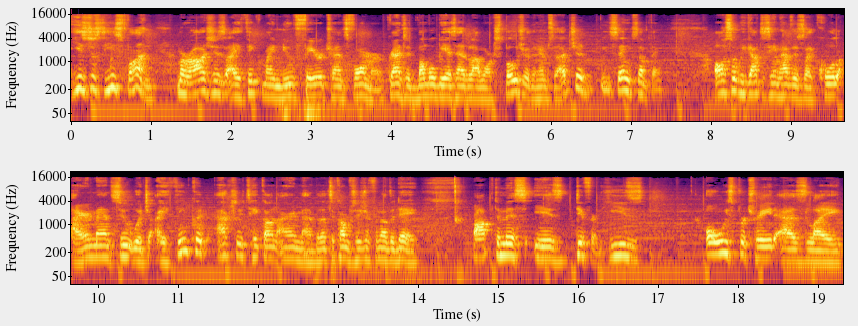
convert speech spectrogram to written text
he's just he's fun. Mirage is, I think, my new favorite Transformer. Granted, Bumblebee has had a lot more exposure than him, so that should be saying something. Also, we got to see him have this like cool Iron Man suit, which I think could actually take on Iron Man, but that's a conversation for another day. Optimus is different. He's always portrayed as like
